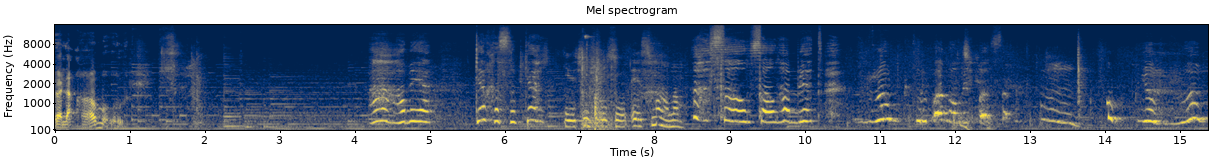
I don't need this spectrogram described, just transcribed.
Böyle ağa mı olur? Ah Hamiyet. Gel kızım gel. Geçmiş olsun Esma Hanım. Ah, sağ ol sağ ol Hamiyet. Yavrum kurban olayım ben sana. Hmm. Oh, yavrum.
